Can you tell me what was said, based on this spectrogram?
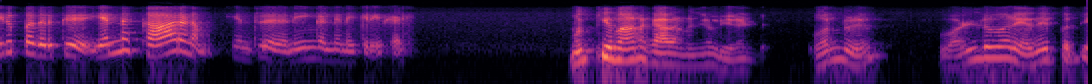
இருப்பதற்கு என்ன காரணம் என்று நீங்கள் நினைக்கிறீர்கள்? முக்கியமான காரணங்கள் இரண்டு. ஒன்று வள்ளுவர் எதை பற்றி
